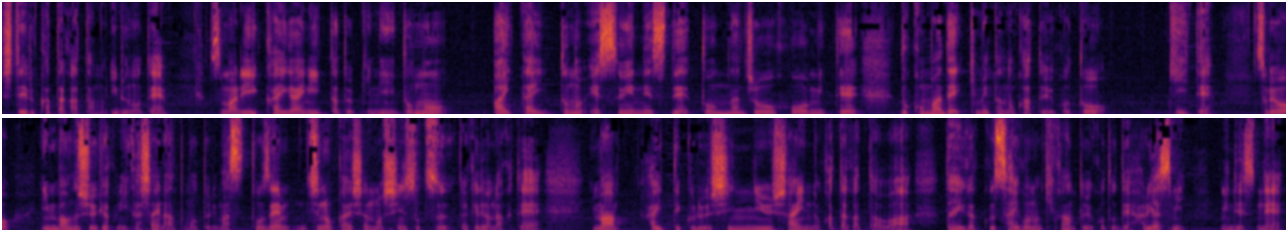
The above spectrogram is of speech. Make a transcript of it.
している方々もいるのでつまり海外に行った時にどの媒体どの SNS でどんな情報を見てどこまで決めたのかということを聞いてそれをインバウンド集客に生かしたいなと思っております。当然うちの会社の新卒だけではなくて今入ってくる新入社員の方々は大学最後の期間ということで春休みにですね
